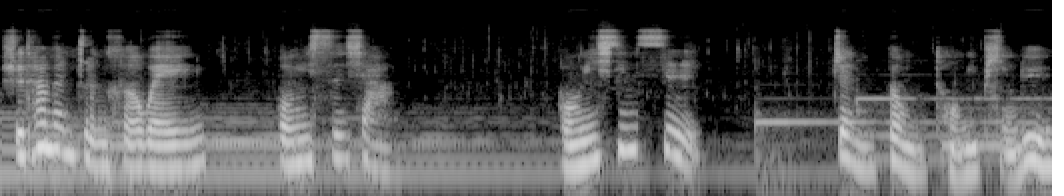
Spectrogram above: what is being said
使它们整合为同一思想、同一心事、振动同一频率。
